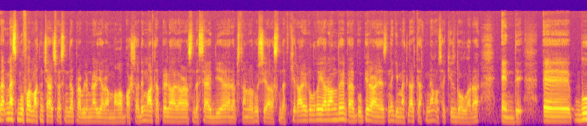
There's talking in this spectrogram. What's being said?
və məhz bu formatın çərçivəsində problemlər yaranmağa başladı. Mart-aprel ayları arasında Səudiyyə, Ərəbistan və Rusiya arasında fikir ayrılığı yarandı və bu bir ay ərzində qiymətlər təxminən 18 dollara endi. Bu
